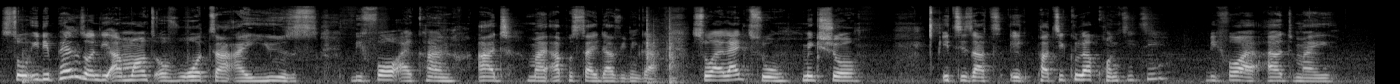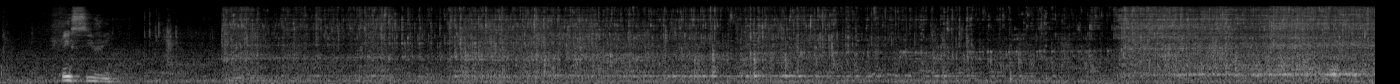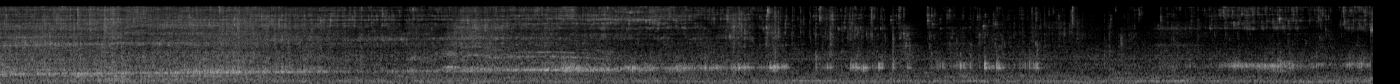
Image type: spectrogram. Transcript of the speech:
so it depends on the amount of water i use before i can add my apple cider vinegar so i like to make sure it is at a particular quantity before i add my ACV.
